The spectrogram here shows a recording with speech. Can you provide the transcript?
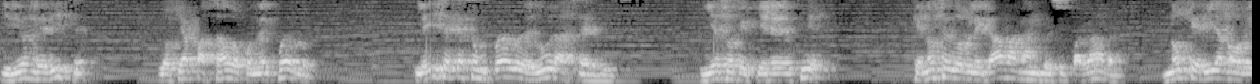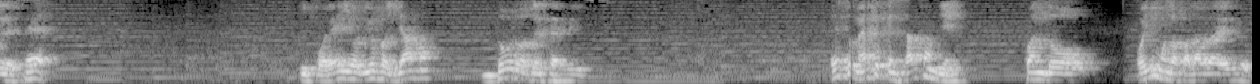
y Dios le dice lo que ha pasado con el pueblo, le dice que es un pueblo de dura servicio. ¿Y eso qué quiere decir? Que no se doblegaban ante su palabra, no querían obedecer. Y por ello Dios los llama duros de servicio. Esto me hace pensar también cuando oímos la palabra de Dios.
